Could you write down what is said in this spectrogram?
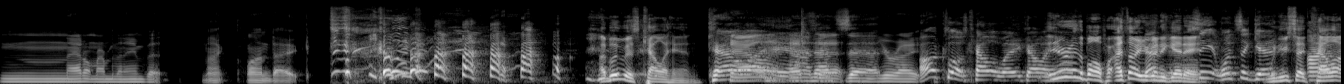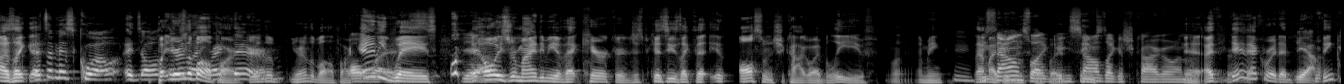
Mm, I don't remember the name of it. Not Klondike. I believe it was Callahan. Callahan. That's, it. You're right. I'll close Callaway. Callahan. You're in the ballpark. I thought you were going to get it. See, once again, When you said I- Calla, I was like, it's a misquote. It's all. but you're in the like ballpark. Right there. you're, in the, you're in the ballpark. Always. Anyways, it always reminded me of that character just because he's like the also in Chicago, I believe. I mean, that he might be sounds misquote, like he seems- sounds like a Chicago. Yeah, I, Dan Aykroyd. I Yeah. think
